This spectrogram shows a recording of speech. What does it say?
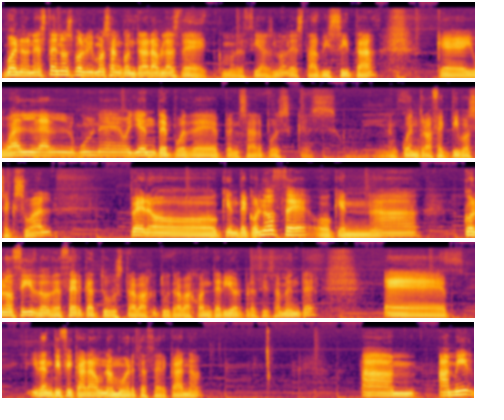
Bueno, en este nos volvimos a encontrar, hablas de, como decías, ¿no? De esta visita, que igual algún eh, oyente puede pensar pues que es un encuentro afectivo sexual, pero quien te conoce o quien ha conocido de cerca tus traba- tu trabajo anterior precisamente, eh, identificará una muerte cercana. A mí,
